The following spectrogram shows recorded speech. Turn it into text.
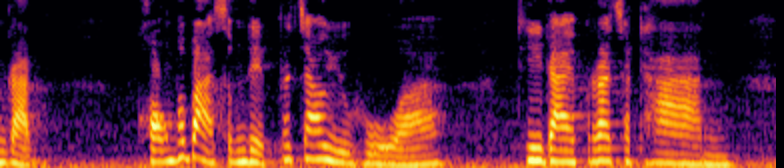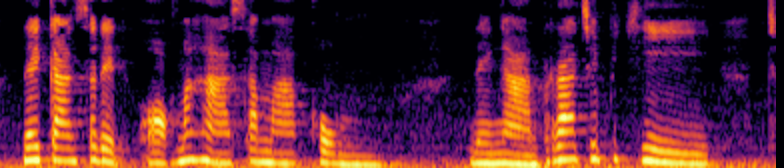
ำรัสของพระบาทสมเด็จพระเจ้าอยู่หัว ที่ได้พระราชทาน ในการเสด็จออกมหาสมาคม ในงานพระราชพิธี เฉ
